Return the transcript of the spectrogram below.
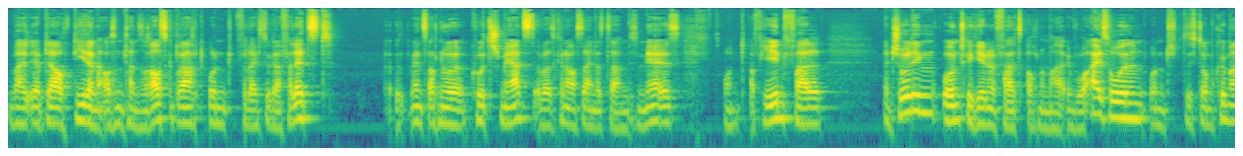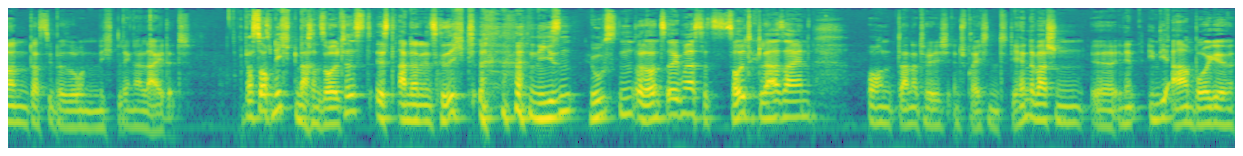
weil ihr habt ja auch die dann aus dem Tanzen rausgebracht und vielleicht sogar verletzt, wenn es auch nur kurz schmerzt, aber es kann auch sein, dass da ein bisschen mehr ist und auf jeden Fall entschuldigen und gegebenenfalls auch nochmal irgendwo Eis holen und sich darum kümmern, dass die Person nicht länger leidet. Was du auch nicht machen solltest, ist anderen ins Gesicht niesen, husten oder sonst irgendwas. Das sollte klar sein. Und dann natürlich entsprechend die Hände waschen, äh, in, die Armbeuge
